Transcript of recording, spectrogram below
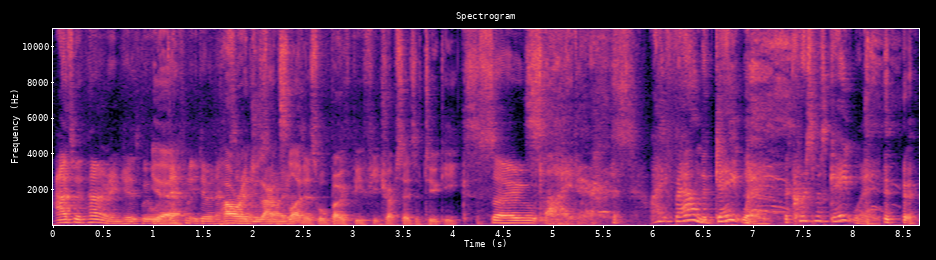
as with Power Rangers, we will yeah. definitely do an episode. Power Rangers and sliders will both be future episodes of Two Geeks. So sliders. I found the gateway, the Christmas gateway.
